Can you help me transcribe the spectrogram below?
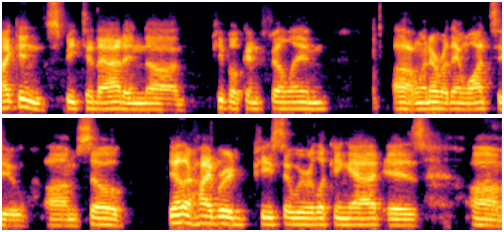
I can speak to that and uh, people can fill in uh, whenever they want to. Um, so the other hybrid piece that we were looking at is, um,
